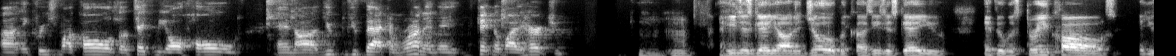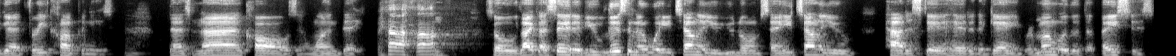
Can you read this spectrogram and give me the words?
uh, increase my calls or take me off hold," and uh, you you back and running, and can't nobody hurt you. Mm-hmm. He just gave y'all the jewel because he just gave you. If it was three calls and you got three companies, mm-hmm. that's nine calls in one day. so, like I said, if you listen to what he's telling you, you know what I'm saying. He's telling you how to stay ahead of the game. Remember that the basis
